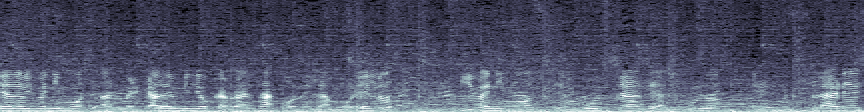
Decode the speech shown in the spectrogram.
día de hoy venimos al mercado Emilio Carranza o de la Morelos y venimos en busca de algunos ejemplares.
